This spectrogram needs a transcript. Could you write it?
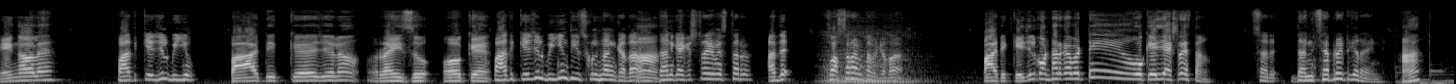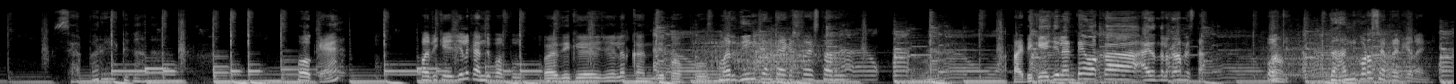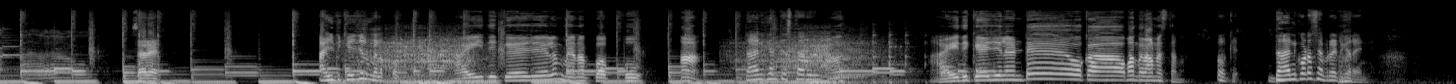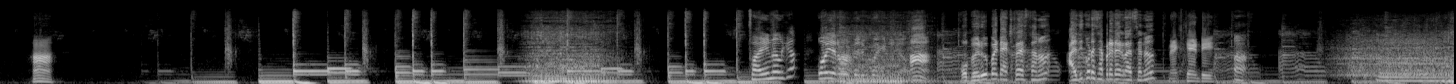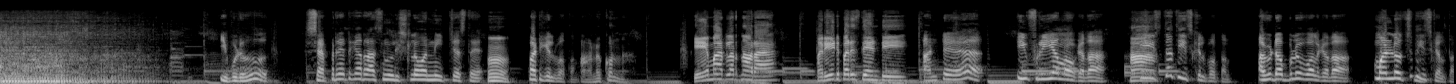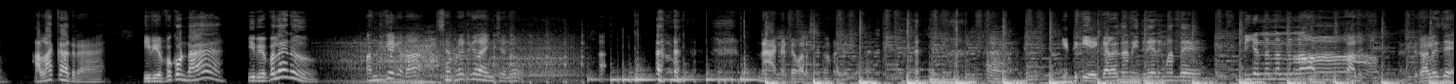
ఏం కావాలి? పాతి కేజీలు బియ్యం. పాతి కేజీల రైస్. ఓకే. పాతి కేజీలు బియ్యం తీసుకుంటున్నాం కదా. ఆ. దానికి ఎక్స్ట్రా ఏమి ఇస్తారు? అదే కొసరు అంటారు కదా. పాతి కేజీలు కొంటారు కాబట్టి ఓ కేజీ ఎక్స్ట్రా ఇస్తాను. సరే దాన్ని సెపరేట్గా రాయండి. సెపరేట్ గానా ఓకే. పది కేజీల కందిపప్పు. పది కేజీల కందిపప్పు. మరి దీనికి ఎంత ఎక్స్ట్రా ఇస్తారు? పది కేజీలు అంటే ఒక ఐదు వందల గ్రాములు ఇస్తా. ఓకే. దాన్ని కూడా సెపరేట్గా రాయండి. సరే. ఐదు కేజీలు మినపప్పు ఐదు కేజీల మినపప్పు ఆ, దానికి ఎంత ఇస్తారు? ఆ, ఐదు కేజీలు అంటే ఒక వంద గ్రాములు ఇస్తాను. ఓకే దాన్ని కూడా సెపరేట్గా రాయండి ఆ, ఫైనల్గా ఓ ఇరవై పెరుగు ప్యాకెట్లు కావాలి. ఆ, ఓ పెరుగు పెట్టి ఎక్స్ట్రా ఇస్తాను. అది కూడా సెపరేట్గా రాశాను. నెక్స్ట్ ఏంటి? ఆ. ఇప్పుడు సెపరేట్గా రాసిన లిస్ట్లో అన్ని ఇచ్చేస్తే పట్టుకెళ్ళిపోతాం. అనుకున్నా. ఏం మాట్లాడుతున్నావురా? మరి వీటి పరిస్థితి ఏంటి? అంటే ఈ ఫ్రీ అన్నావు కదా ఇస్తే తీసుకెళ్ళిపోతాను అవి డబ్బులు ఇవ్వాలి కదా మళ్ళీ వచ్చి తీసుకెళ్తాను అలా కాదురా. ఇవి ఇవ్వకుండా ఇవి ఇవ్వలేను. అందుకే కదా సెపరేట్గా రాయించాను. నాకంటే వరసగా ఇంటికి ఏ కాలేజ్ ఇంజనీరింగ్ మందే? కాలేజే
